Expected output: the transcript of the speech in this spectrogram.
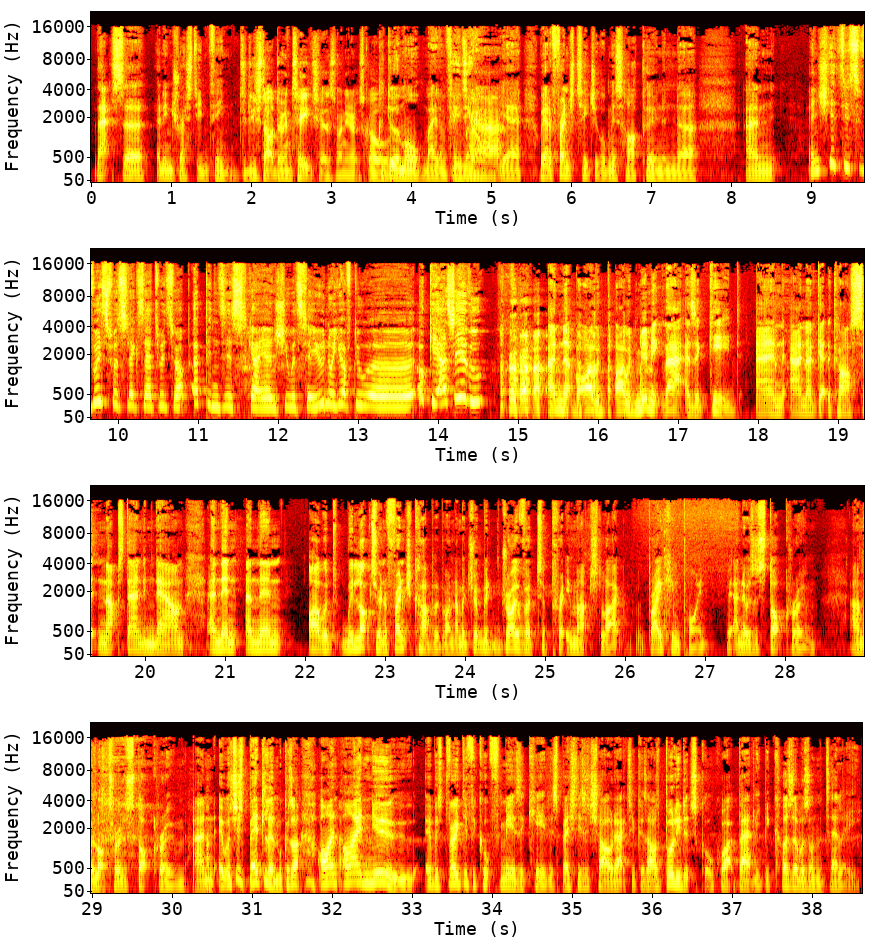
that's a, an interesting thing. Did you start doing teachers when you were at school? Could do them all, male and female. ya? Yeah, we had a French teacher called Miss Harcoon, and uh, and and she had this voice was like that, with up up in the sky, and she would say, "You know, you have to uh, okay, I see you." and uh, but I would I would mimic that as a kid, and and I'd get the car sitting up, standing down, and then and then. I would. We locked her in a French cupboard one, and we, we drove her to pretty much like breaking point, and there was a stock room, and we locked her in a stock room, and it was just bedlam because I, I, I knew it was very difficult for me as a kid, especially as a child actor, because I was bullied at school quite badly because I was on the telly,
